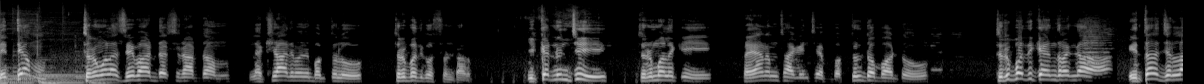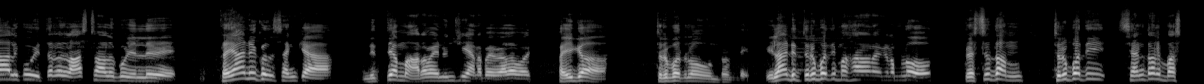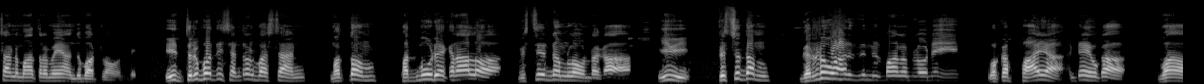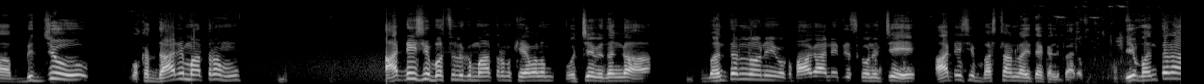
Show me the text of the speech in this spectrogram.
నిత్యం తిరుమల శ్రీవారి దర్శనార్థం లక్షలాది మంది భక్తులు తిరుపతికి వస్తుంటారు. ఇక్కడి నుంచి తిరుమలకి ప్రయాణం సాగించే భక్తులతో పాటు తిరుపతి కేంద్రంగా ఇతర జిల్లాలకు ఇతర రాష్ట్రాలకు వెళ్ళే ప్రయాణికుల సంఖ్య నిత్యం అరవై నుంచి ఎనభై వేల పైగా తిరుపతిలో ఉంటుంది. ఇలాంటి తిరుపతి మహానగరంలో ప్రస్తుతం తిరుపతి సెంట్రల్ బస్ స్టాండ్ మాత్రమే అందుబాటులో ఉంది. ఈ తిరుపతి సెంట్రల్ బస్ స్టాండ్ మొత్తం పదమూడు ఎకరాల విస్తీర్ణంలో ఉండగా ఇవి ప్రస్తుతం గరుడు వారధి నిర్మాణంలోని ఒక పాయ అంటే ఒక వా- బ్రిడ్జు ఒక దారి మాత్రం ఆర్టీసీ బస్సులకు మాత్రం కేవలం వచ్చే విధంగా వంతెనలోని ఒక భాగాన్ని తీసుకొని వచ్చి ఆర్టీసీ బస్ స్టాండ్లో అయితే కలిపారు. ఈ వంతెన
